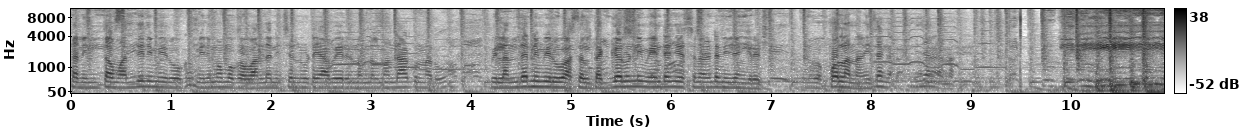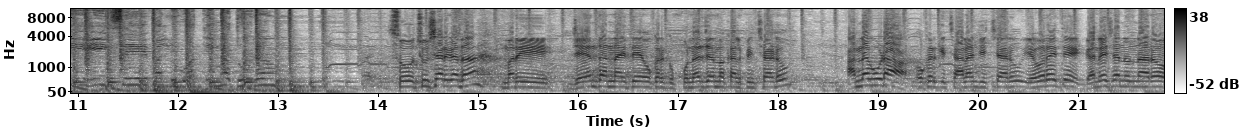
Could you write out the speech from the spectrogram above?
కానీ ఇంతమందిని మీరు ఒక మినిమం ఒక వంద నుంచి నూట యాభై రెండు వందల మంది దాకా ఉన్నారు. వీళ్ళందరినీ మీరు అసలు దగ్గరుండి మెయింటైన్ చేస్తున్నారంటే నిజంగా గ్రేట్ పోలన్న నిజంగా నిజంగా అన్న. సేవలు అతి మధురం సో చూశారు కదా మరి జయంత్ అన్న అయితే ఒకరికి పునర్జన్మ కల్పించాడు. అన్న కూడా ఒకరికి ఛాలెంజ్ ఇచ్చారు. ఎవరైతే గణేష్ అని ఉన్నారో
